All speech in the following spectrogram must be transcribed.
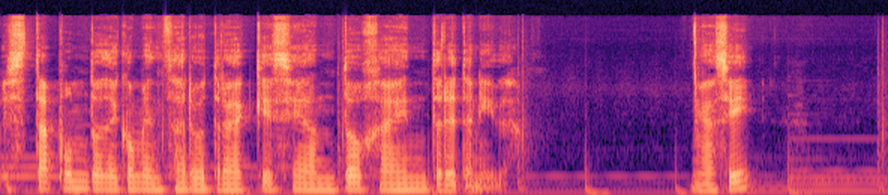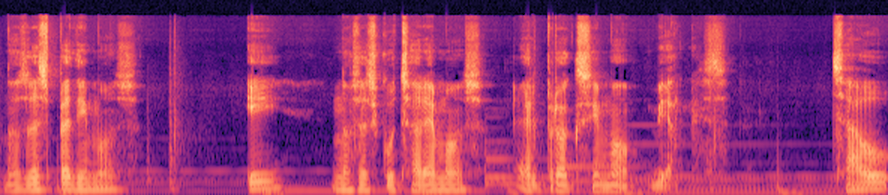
está a punto de comenzar otra que se antoja entretenida. Así, nos despedimos y nos escucharemos el próximo viernes. Chao.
